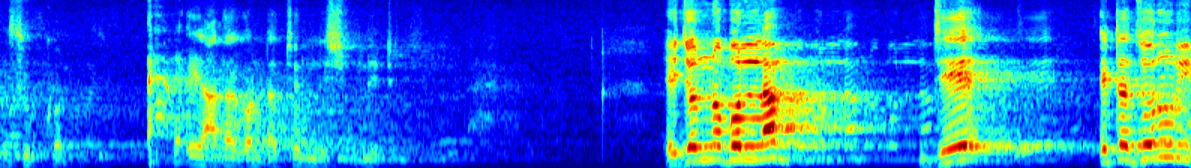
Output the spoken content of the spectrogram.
কিছুক্ষণ, এই আধা ঘণ্টা চল্লিশ মিনিট। এই জন্য বললাম যে এটা জরুরি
